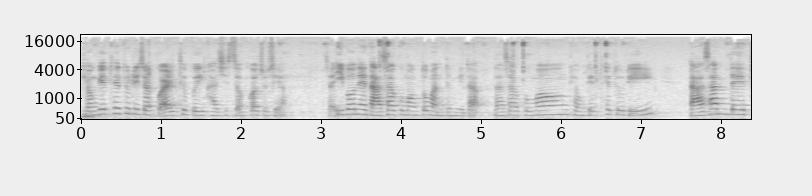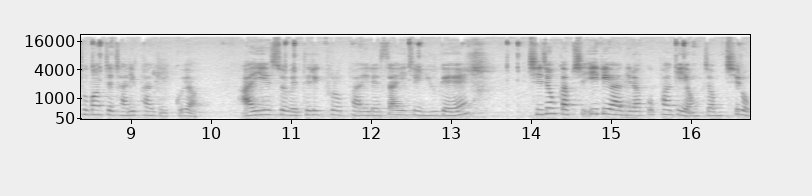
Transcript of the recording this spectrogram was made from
경계 테두리 잡고 Alt V 가시성 꺼주세요. 자, 이번에 나사 구멍 또 만듭니다. 나사 구멍 경계 테두리 나사인데 두 번째 자립하기 있고요. ISO 메트릭 프로파일의 사이즈 6에 지정값이 1이 아니라 곱하기 0.75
